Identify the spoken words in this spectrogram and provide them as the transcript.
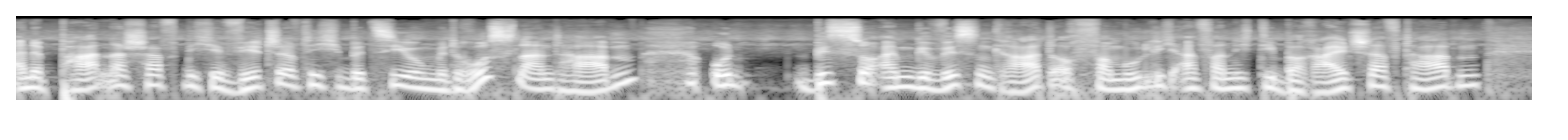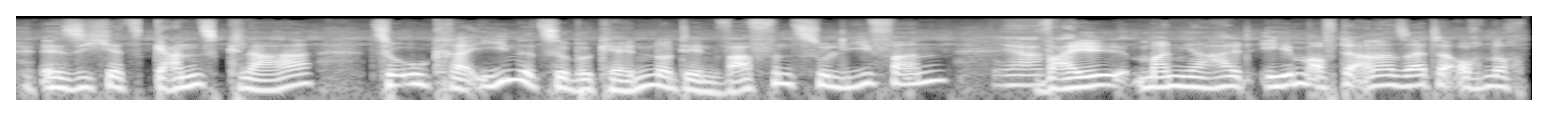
eine partnerschaftliche, wirtschaftliche Beziehung mit Russland haben und bis zu einem gewissen Grad auch vermutlich einfach nicht die Bereitschaft haben, äh, sich jetzt ganz klar zur Ukraine zu bekennen und den Waffen zu liefern, ja. weil man ja halt eben auf der anderen Seite auch noch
